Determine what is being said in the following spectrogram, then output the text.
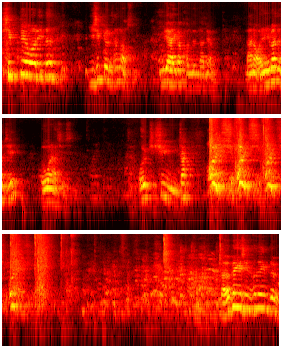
10 개월이든 20개월이든 상관없습니다. 우리 아이가 걷는다면 나는 얼마든지 응원할 수 있습니다. 자, 옳지 시작. 옳지 옳지 옳지 옳지. 자 옆에 계신 선생님들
